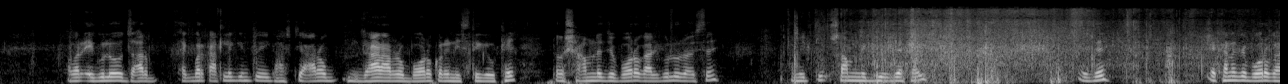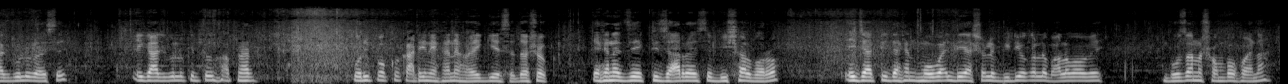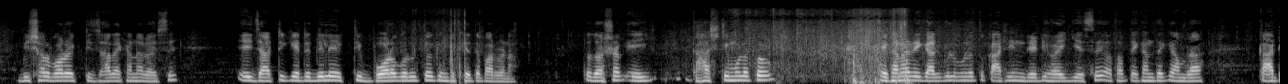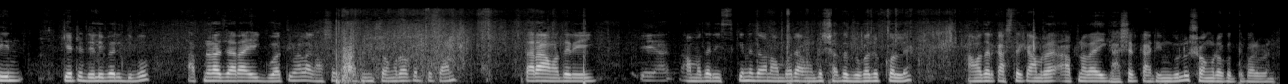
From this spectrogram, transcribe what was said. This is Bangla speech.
আবার এগুলো জার একবার কাটলে কিন্তু এই ঘাসটি আরও জার আরও বড় করে নিচ থেকে উঠে। তবে সামনে যে বড় গাছগুলো রয়েছে, আমি একটু সামনে গিয়ে দেখাই। এই যে, এখানে যে বড় গাছগুলো রয়েছে, এই গাছগুলো কিন্তু আপনার পরিপক্ক কাঠিন এখানে হয়ে গিয়েছে। দর্শক, এখানে যে একটি জার রয়েছে, বিশাল বড়। এই জারটি দেখেন, মোবাইল দিয়ে আসলে ভিডিও করলে ভালোভাবে বোঝানো সম্ভব হয় না। বিশাল বড় একটি জার এখানে রয়েছে। এই জারটি কেটে দিলে একটি বড় গরুতেও কিন্তু খেতে পারবে না। তো দর্শক, এই ঘাসটি মূলত, এখানের এই গাছগুলো মূলত কাটিন রেডি হয়ে গিয়েছে। অর্থাৎ এখান থেকে আমরা কাটিন কেটে ডেলিভারি দিব। আপনারা যারা এই গুয়াতিমালা ঘাসের কাটিং সংগ্রহ করতে চান, তারা আমাদের এই আমাদের স্ক্রিনে দেওয়া নম্বরে আমাদের সাথে যোগাযোগ করলে আমাদের কাছ থেকে আমরা আপনারা এই ঘাসের কাটিংগুলো সংগ্রহ করতে পারবেন।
